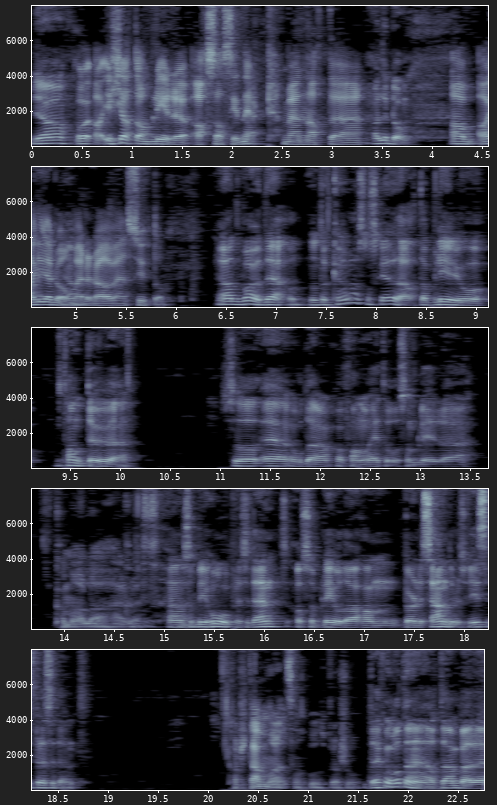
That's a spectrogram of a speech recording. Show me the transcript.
Ja, Og ikke at han blir assasinert, men at eh, alderdom. av alderdom Ja. eller av en sykdom. Ja, det var jo det. Og det kan være som skrev det, at da blir jo Hvis han dør, så er hun da Hva faen hun heter hun som blir eh, Kamala Harris. ja, Så blir hun president, og så blir jo da han Bernie Sanders visepresident. Kanskje de har en sånn konspirasjon? Det kan godt hende at de bare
